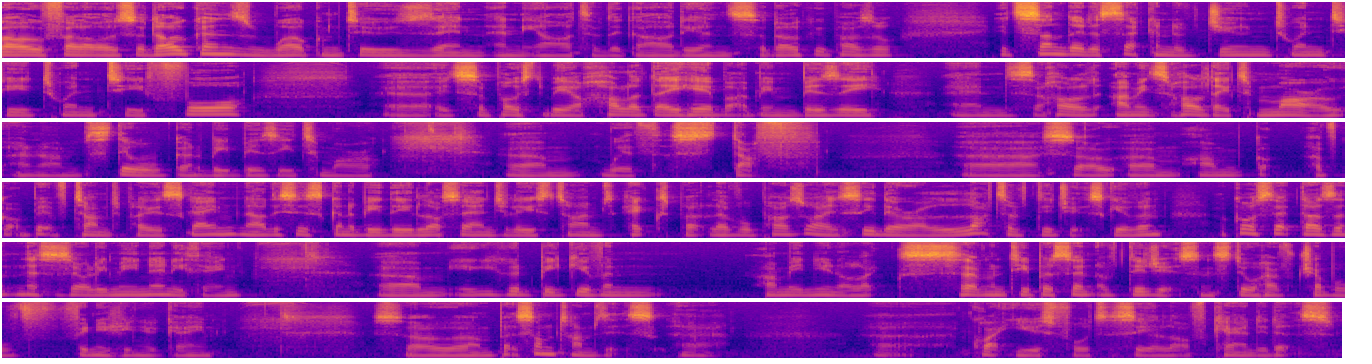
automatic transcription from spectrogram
Hello, fellow Sudokans, and welcome to Zen and the Art of the Guardian Sudoku Puzzle. It's Sunday, the 2nd of June 2024. Uh, it's supposed to be a holiday here, but I've been busy, and it's a holiday. I mean, it's a holiday tomorrow, and I'm still going to be busy tomorrow um, with stuff. Uh, so um, I'm got, I've got a bit of time to play this game. Now, this is going to be the Los Angeles Times expert level puzzle. I see there are a lot of digits given. Of course, that doesn't necessarily mean anything. Um, you could be given, I mean, you know, like 70% of digits and still have trouble finishing a game. So, um, but sometimes it's uh, uh, quite useful to see a lot of candidates.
